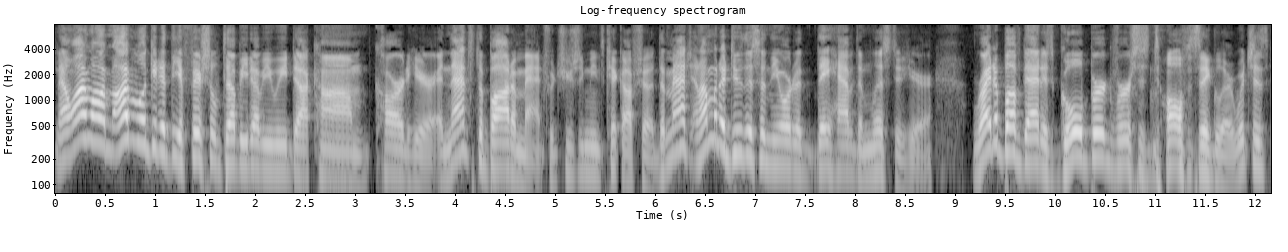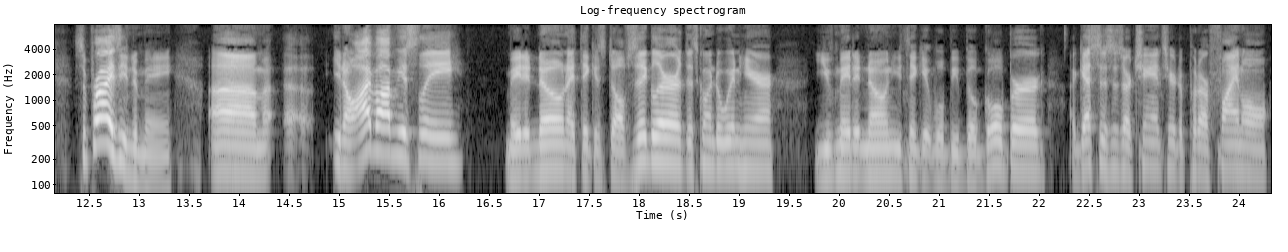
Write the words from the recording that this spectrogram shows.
Now I'm on, I'm looking at the official WWE.com card here, and that's the bottom match, which usually means kickoff show. The match, and I'm going to do this in the order they have them listed here. Right above that is Goldberg versus Dolph Ziggler, which is surprising to me. Um, uh, you know, I've obviously made it known I think it's Dolph Ziggler that's going to win here. You've made it known you think it will be Bill Goldberg. I guess this is our chance here to put our final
